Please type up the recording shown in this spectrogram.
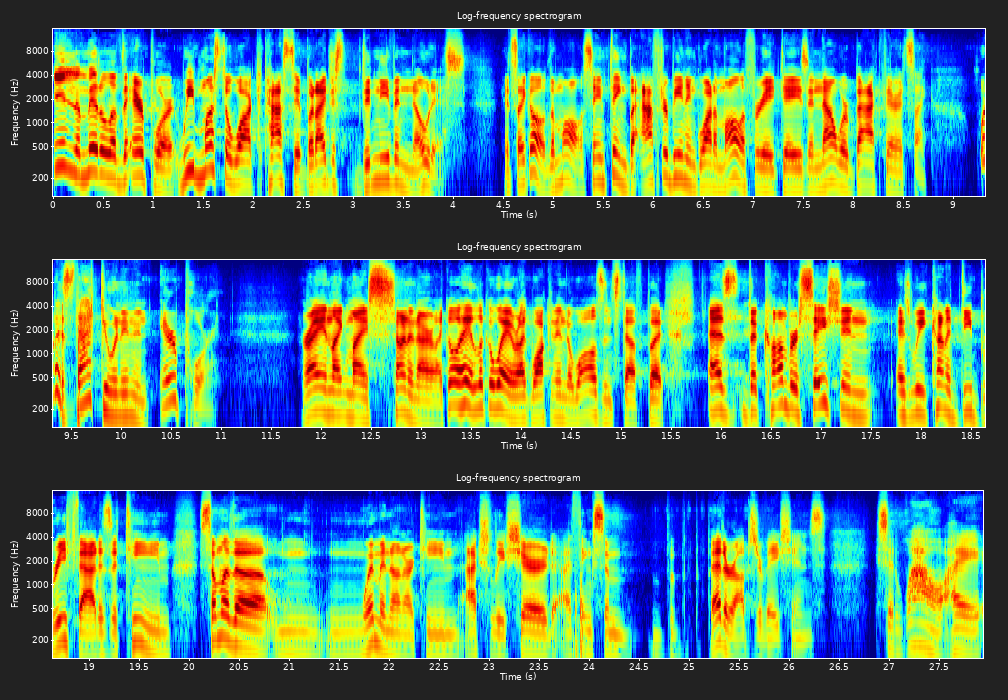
in the middle of the airport. We must have walked past it but i just didn't even notice. It's like oh the mall same thing. But after being in guatemala for eight days and now we're back there it's like what is that doing in an airport right? And like my son and I are like, oh, hey, look away. We're like walking into walls and stuff. But as the conversation, as we kind of debrief that as a team, some of the women on our team actually shared, I think, some b- better observations. He said, wow, I,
